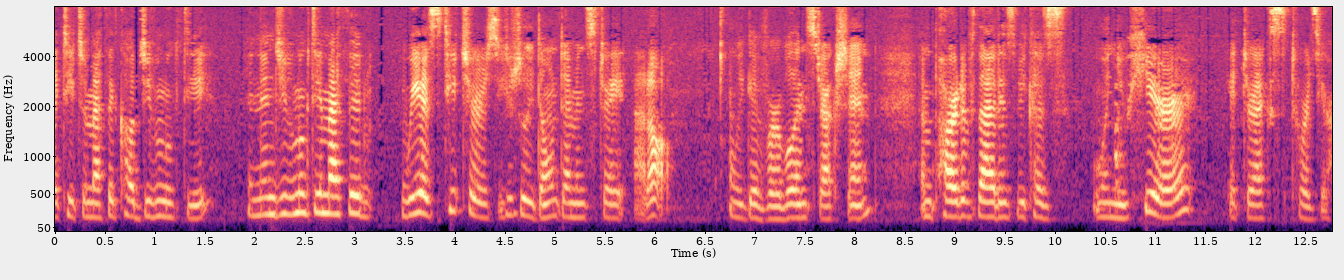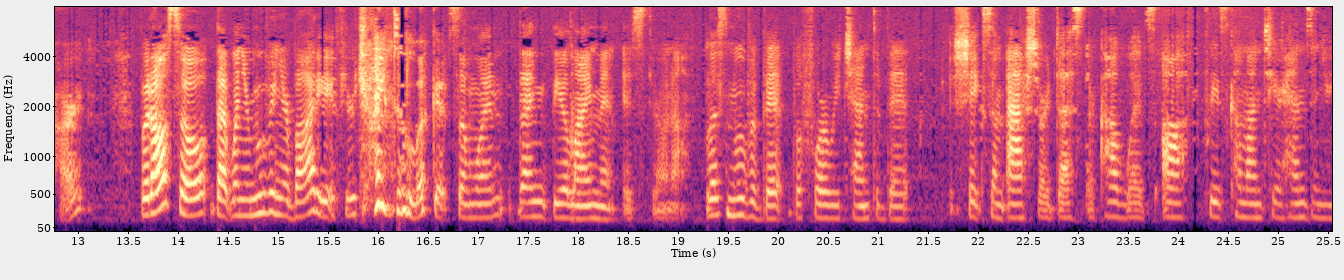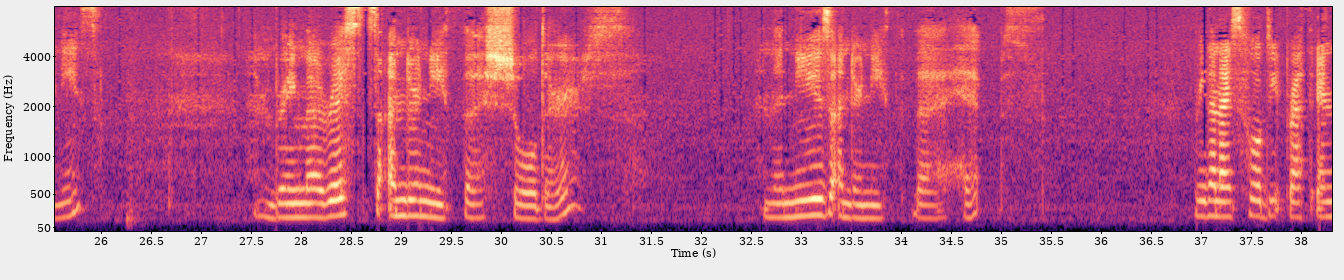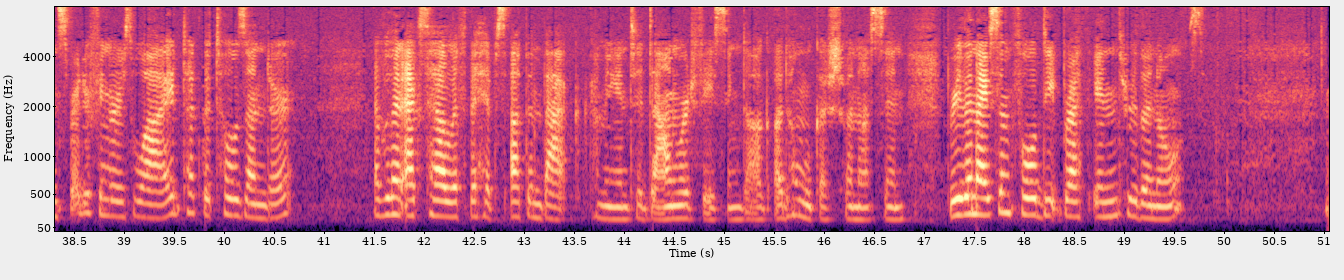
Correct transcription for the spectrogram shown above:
I teach a method called Jivamukti. And in Jivamukti method, we as teachers usually don't demonstrate at all. We give verbal instruction, and part of that is because when you hear, it directs towards your heart. But also that when you're moving your body, if you're trying to look at someone, then the alignment is thrown off. Let's move a bit before we chant a bit. Shake some ash or dust or cobwebs off. Please come onto your hands and your knees. And bring the wrists underneath the shoulders. And the knees underneath the hips. Breathe a nice full deep breath in. Spread your fingers wide. Tuck the toes under. And with an exhale, lift the hips up and back, coming into downward facing dog, Adho Mukha Svanasana. Breathe a nice and full deep breath in through the nose.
